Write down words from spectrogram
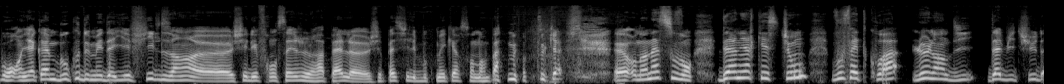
Bon, il y a quand même beaucoup de médaillés Fields hein, euh, chez les Français, je le rappelle. Euh, je sais pas si les bookmakers s'en en parlent, mais en tout cas, euh, on en a souvent. Dernière question, vous faites quoi le lundi, d'habitude,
